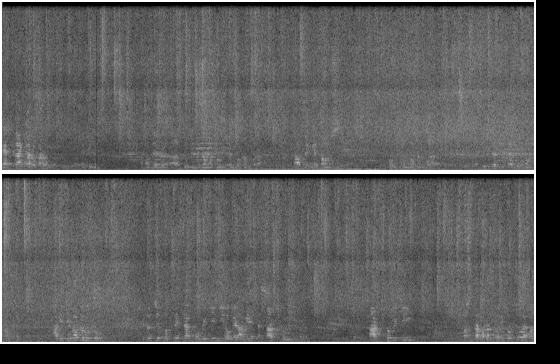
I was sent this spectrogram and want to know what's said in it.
ব্যাখ্যায় কারও কারও আমাদের দুর্নীতি জমা কমিশন গঠন করা পাবলিক অ্যাকাউন্টস কমিশন গঠন করা ইত্যাদি ইত্যাদি। আগে যেভাবে হতো, সেটা হচ্ছে প্রত্যেকটা কমিটি নিয়োগের আগে একটা সার্চ কমিটি করা সার্চ কমিটি প্রস্তাবনা তৈরি করতো এবং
